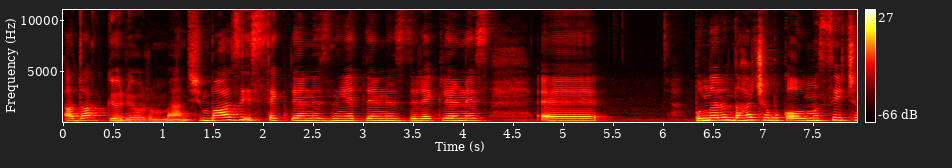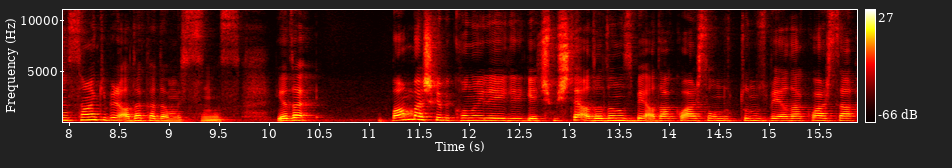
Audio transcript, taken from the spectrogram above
adak görüyorum ben. Şimdi bazı istekleriniz, niyetleriniz, dilekleriniz e, bunların daha çabuk olması için sanki bir adak adamışsınız. Ya da bambaşka bir konuyla ilgili geçmişte adadığınız bir adak varsa, unuttuğunuz bir adak varsa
